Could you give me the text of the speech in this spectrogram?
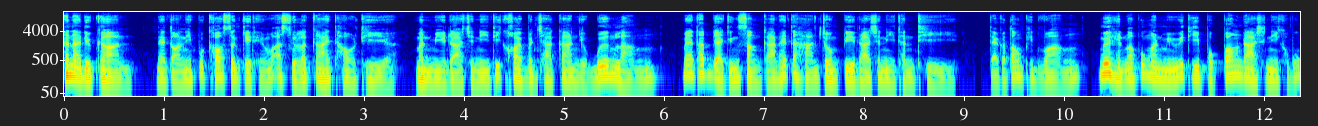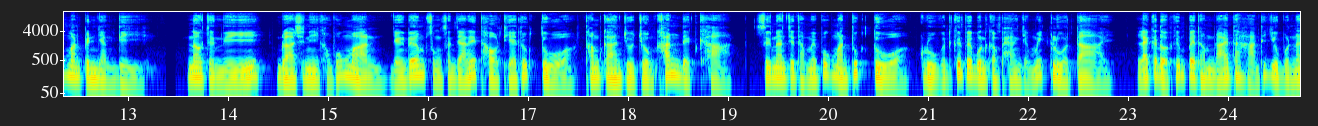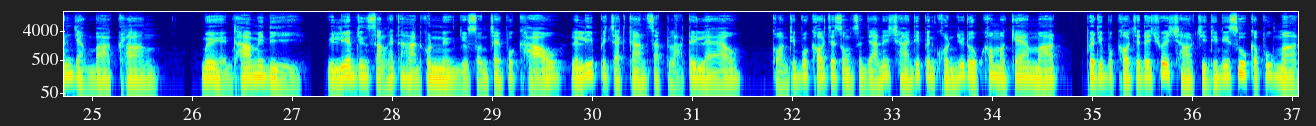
ขณะเดียวกัน ในตอนนี้พวกเขาสังเกตเห็นว่าอสุรกายเทาเทีย มันมีราชนีที่คอยบัญชาการอยู่เบื้องหลัง แม่ทัพใหญ่จึงสั่งการให้ทหารโจมตีราชนีทันที แต่ก็ต้องผิดหวัง เมื่อเห็นว่าพวกมันมีวิธีปกป้องราชนีของพวกมันเป็นอย่างดี นอกจากนี้ ราชนีของพวกมันยังเริ่มส่งสัญญาณให้เทาเทียทุกตัวทำการจู่โจมขั้นเด็ดขาด ซึ่งนั่นจะทำให้พวกมันทุกตัวกรูกันขึ้นไปบนกำแพงอย่างไม่กลัวตาย และกระโดดขึ้นไปทำร้ายทหารที่อยู่บนนั้นอย่างบ้าคลั่ง เมื่อเห็นท่าไม่ดี วิลเลียมจึงสั่งให้ทหารคนหนึ่งหยุดสนใจพวกเขา และรีบไปจัดการสัตว์ประหลาดได้แล้ว ก่อนที่พวกเขาจะส่งสัญญาณให้ชายที่เป็นคนยุโรปเข้ามาแก้มัด เพื่อที่พวกเขาจะได้ช่วยชาวจีนที่นี่สู้กับพวกมัน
